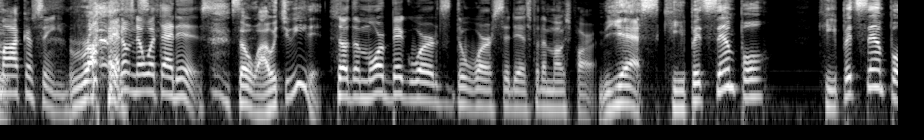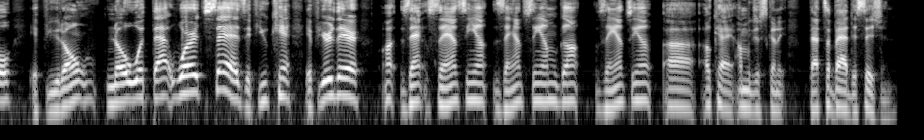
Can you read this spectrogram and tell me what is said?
glucosamine. Right. I don't know what that is. So why would you eat it? So the more big words, the worse it is for the most part. Yes, keep it simple. Keep it simple. If you don't know what that word says, if you can't, if you're there, uh, Zan- Xanthium, Xanthium, Xanthium, uh, okay, I'm just gonna. That's a bad decision.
